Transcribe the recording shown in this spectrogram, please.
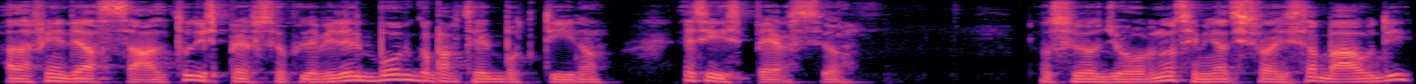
Alla fine dell'assalto dispersero per le vie del borgo parte del bottino e si dispersero. Lo stesso giorno, seminati suoi sabaudi,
